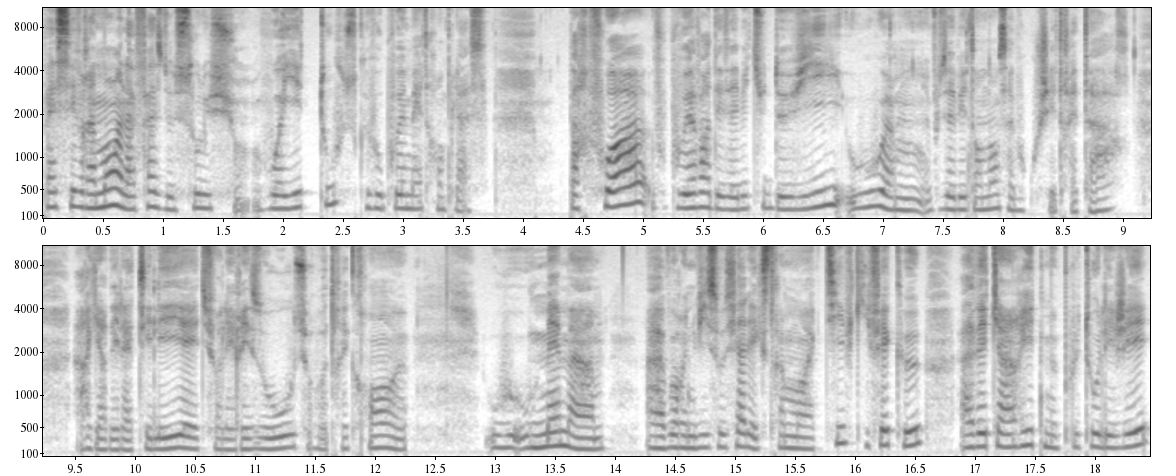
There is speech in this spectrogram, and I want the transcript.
passez vraiment à la phase de solution. Voyez tout ce que vous pouvez mettre en place. Parfois, vous pouvez avoir des habitudes de vie où euh, vous avez tendance à vous coucher très tard, à regarder la télé, à être sur les réseaux, sur votre écran, euh, ou, même à, avoir une vie sociale extrêmement active qui fait que, avec un rythme plutôt léger,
